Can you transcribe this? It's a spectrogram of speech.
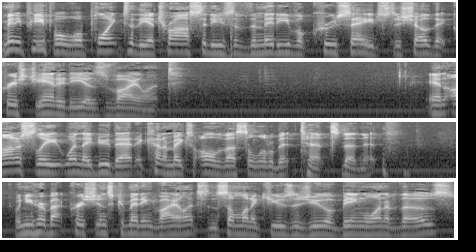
Many people will point to the atrocities of the medieval crusades to show that Christianity is violent. And honestly, when they do that, it kind of makes all of us a little bit tense, doesn't it? When you hear about Christians committing violence and someone accuses you of being one of those,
